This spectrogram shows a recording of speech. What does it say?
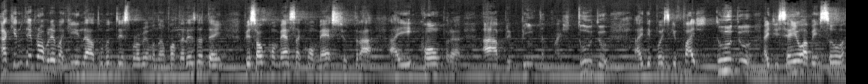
Aqui não tem problema, aqui em Datuba não tem esse problema não, Fortaleza tem. O pessoal começa comércio, tra, aí compra, abre, pinta, faz tudo. Aí depois que faz tudo, aí diz Senhor abençoa.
